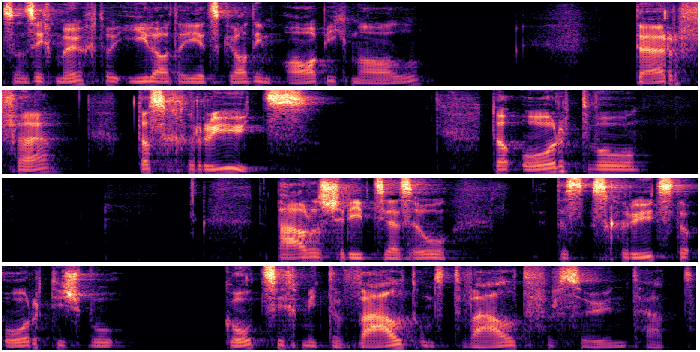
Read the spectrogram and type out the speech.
sondern ich möchte euch einladen, jetzt gerade im Abendmahl dürfen das Kreuz, der Ort, wo der Paulus schreibt es ja so, dass das Kreuz der Ort ist, wo Gott sich mit der Welt und der Welt versöhnt hat.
